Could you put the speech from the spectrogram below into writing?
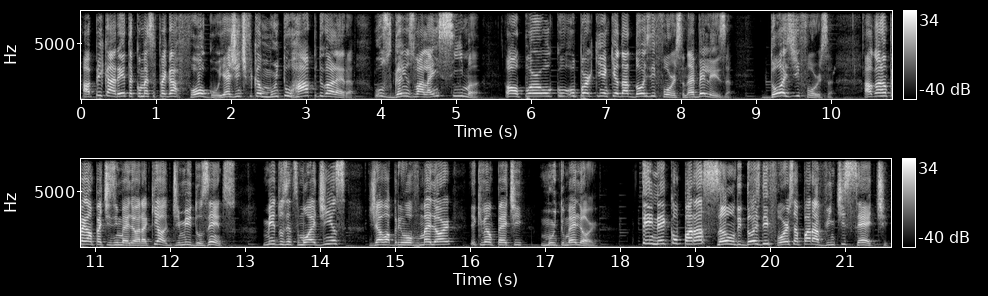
A picareta começa a pegar fogo e a gente fica muito rápido, galera. Os ganhos vão lá em cima. Ó, o, porco, o porquinho aqui dá 2 de força, né? Beleza. 2 de força. Agora vamos pegar um petzinho melhor aqui, ó, de 1.200. 1.200 moedinhas. Já vou abrir um ovo melhor e que vem um pet muito melhor. Tem nem comparação de 2 de força para 27.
